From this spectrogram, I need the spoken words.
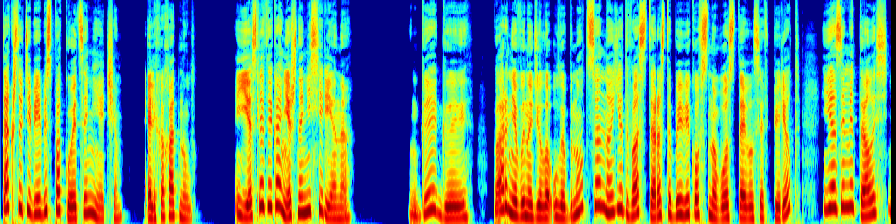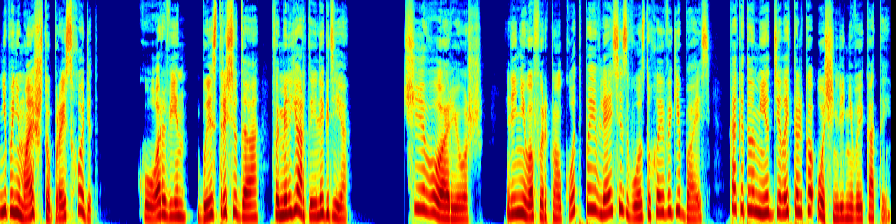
так что тебе беспокоиться нечем, о. Эль хохотнул. Если ты, конечно, не сирена. Гы-гы. Парня вынудила улыбнуться, но едва староста боевиков снова уставился вперед, я заметалась, не понимая, что происходит. «Корвин, быстро сюда! Фамильяр ты или где?» «Чего орёшь?» — лениво фыркнул кот, появляясь из воздуха и выгибаясь, как это умеют делать только очень ленивые коты.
